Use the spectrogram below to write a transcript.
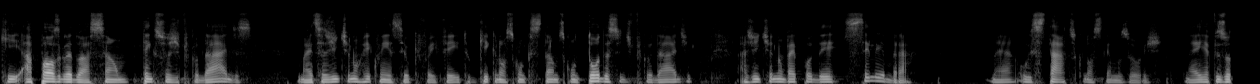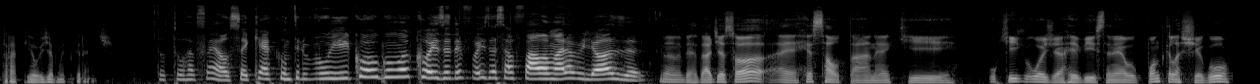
que a pós-graduação tem suas dificuldades, mas se a gente não reconhecer o que foi feito, o que, que nós conquistamos com toda essa dificuldade, a gente não vai poder celebrar né, o status que nós temos hoje. Né? E a fisioterapia hoje é muito grande. Doutor Rafael, você quer contribuir com alguma coisa depois dessa fala maravilhosa? Não, na verdade, é só é, ressaltar né, que o que hoje é a revista, né, o ponto que ela chegou,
